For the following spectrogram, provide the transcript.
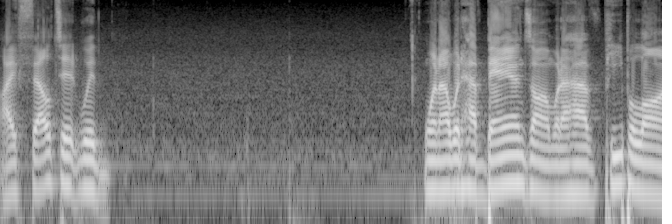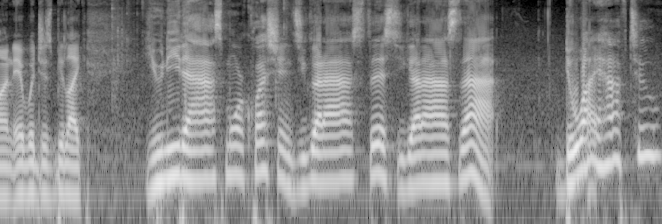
i felt it with when i would have bands on when i have people on it would just be like you need to ask more questions. You got to ask this. You got to ask that. Do I have to?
